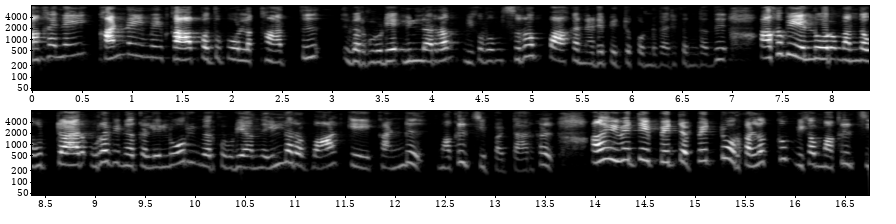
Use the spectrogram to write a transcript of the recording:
மகனை கண்ணை காப்பது போல காத்து இவர்களுடைய இல்லறம் மிகவும் சிறப்பாக நடைபெற்று கொண்டு வருகின்றது. ஆகவே எல்லோரும் அந்த உற்றார் உறவினர்கள் எல்லோரும் இவர்களுடைய அந்த இல்லற வாழ்க்கையை கண்டு மகிழ்ச்சி பட்டார்கள். ஆக இவற்றை பெற்ற பெற்றோர்களுக்கும் மிக மகிழ்ச்சி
